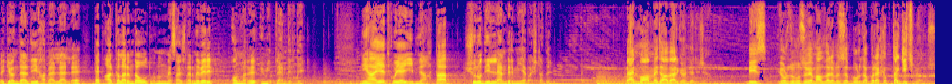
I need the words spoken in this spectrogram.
ve gönderdiği haberlerle hep arkalarında olduğunun mesajlarını verip onları ümitlendirdi. Nihayet Huyey İbni Ahtab şunu dillendirmeye başladı. Ben Muhammed'e haber göndereceğim. Biz yurdumuzu ve mallarımızı burada bırakıp da gitmiyoruz.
